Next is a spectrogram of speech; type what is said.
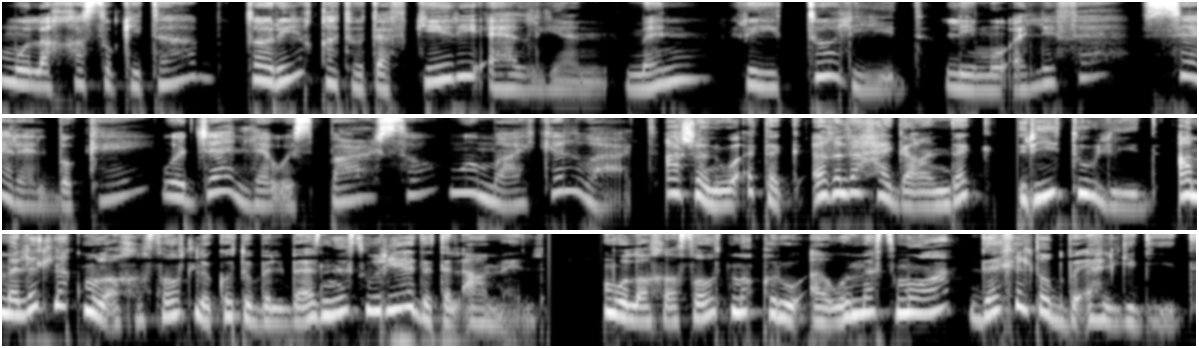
ملخص كتاب طريقة تفكير alien من Read to Lead لمؤلفه سيريل بوكي وجان لويس بارسو ومايكل واد. عشان وقتك أغلى حاجة عندك Read to Lead عملت لك ملخصات لكتب البزنس وريادة الأعمال. ملخصات مقروءة ومسموعة داخل تطبيقها الجديد.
